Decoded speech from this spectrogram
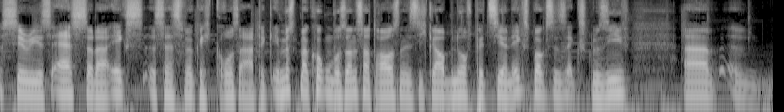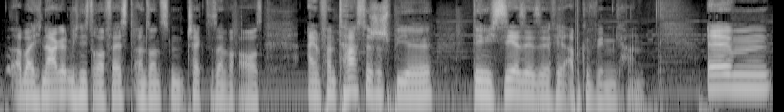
Series S oder X ist das wirklich großartig. Ihr müsst mal gucken, wo es sonst noch draußen ist. Ich glaube, nur auf PC und Xbox ist es exklusiv. Uh, aber ich nagel mich nicht drauf fest. Ansonsten checkt es einfach aus. Ein fantastisches Spiel, dem ich sehr, sehr, sehr viel abgewinnen kann. Ähm,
